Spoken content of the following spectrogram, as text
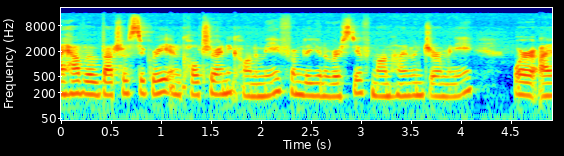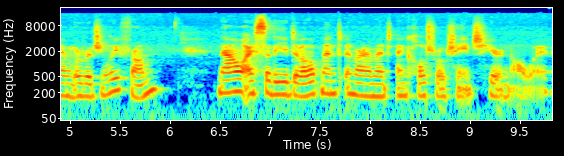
I have a bachelor's degree in culture and economy from the University of Mannheim in Germany, where I am originally from. Now I study development, environment, and cultural change here in Norway.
